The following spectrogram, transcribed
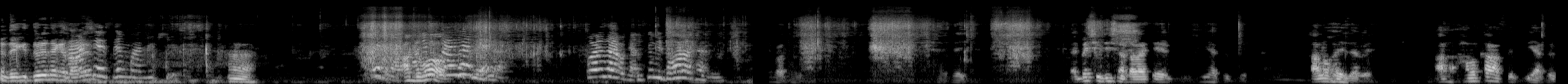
এই দেখি দূরে থেকে হ্যাঁ। আর দেবো বেশি দিস না তারাকে ইয়া করতে কালো হয়ে যাবে। আর হালকা আছে ইয়া করে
